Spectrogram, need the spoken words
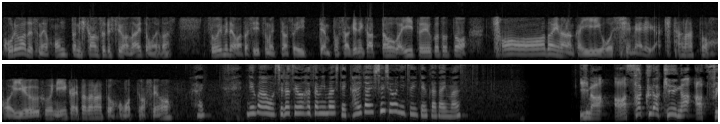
これはですね、本当に悲観する必要はないと思います。そういう意味では私いつも言ってますが、1店舗先に買った方がいいということと、ちょうど今なんかいいおしめりが来たなというふうにいい買い場だなと思ってますよ。はい。ではお知らせを挟みまして、海外市場について伺います。今、朝倉慶が熱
